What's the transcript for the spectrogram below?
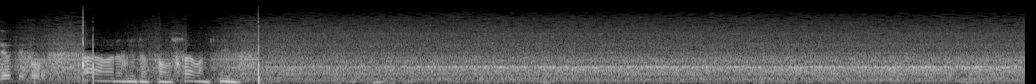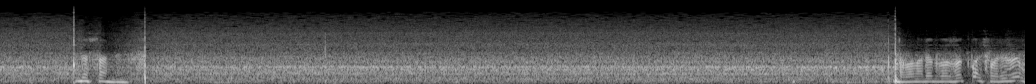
Beautiful. Ah, very beautiful, 17. На два закончил режим.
